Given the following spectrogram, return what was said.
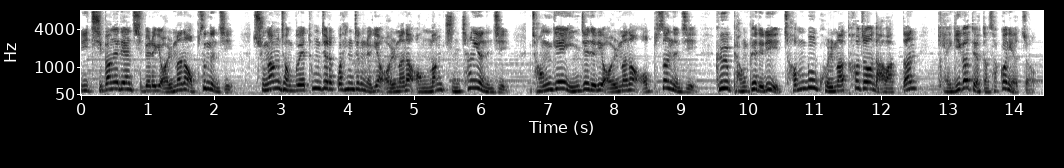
이 지방에 대한 지배력이 얼마나 없었는지, 중앙 정부의 통제력과 행정력이 얼마나 엉망진창이었는지, 정계의 인재들이 얼마나 없었는지, 그 병폐들이 전부 골마 터져 나왔던 계기가 되었던 사건이었죠.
